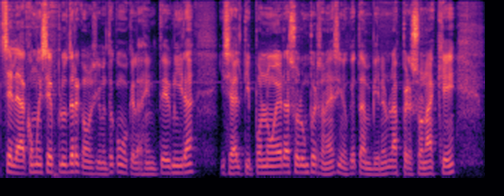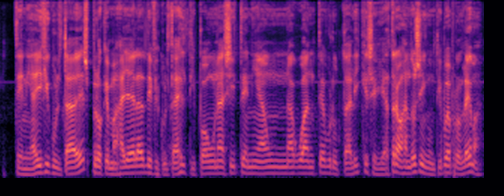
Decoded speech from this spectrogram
se le da como ese plus de reconocimiento, como que la gente mira y sea el tipo no era solo un personaje, sino que también era una persona que tenía dificultades, pero que más allá de las dificultades, el tipo aún así tenía un aguante brutal y que seguía trabajando sin ningún tipo de problema.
